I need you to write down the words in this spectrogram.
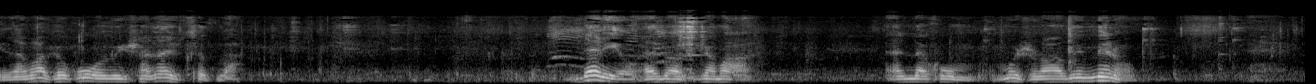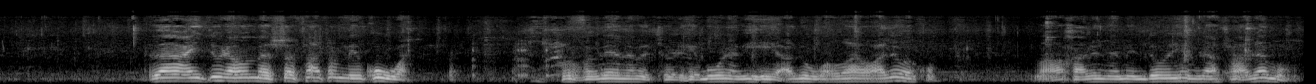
إذا ما في قوة مش تطلع دريوا هذول الجماعة أنكم مش راضين منهم. فأعدوا لهم ما استطعتم من قوة. شوفوا بما ترهبون به عدو الله وعدوكم. وآخرين من دونهم لا تعلمهم.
